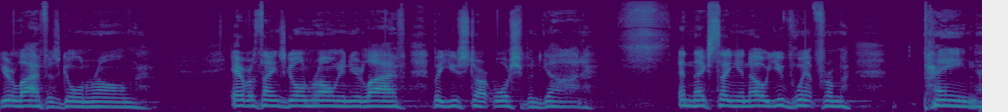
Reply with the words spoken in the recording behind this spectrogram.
your life is going wrong. Everything's going wrong in your life, but you start worshiping God. And next thing you know, you've went from pain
